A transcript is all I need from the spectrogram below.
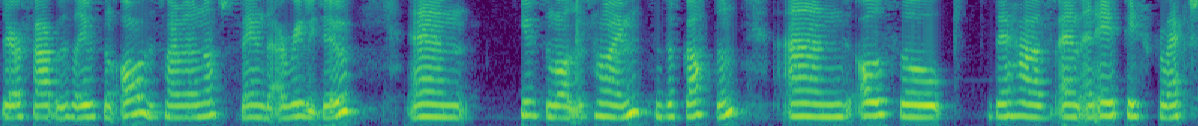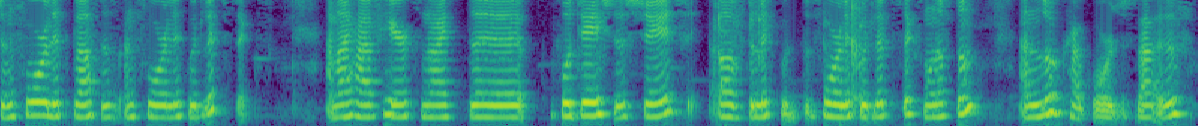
They're fabulous. I use them all the time. I'm not just saying that I really do. Um, use them all the time since I've got them. And also they have um, an eight piece collection, four lip glosses and four liquid lipsticks. And I have here tonight the Bodacious shades of the liquid, the four liquid lipsticks, one of them. And look how gorgeous that is.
